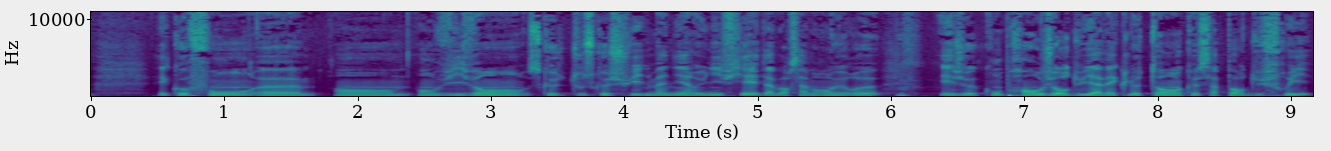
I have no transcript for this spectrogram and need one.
et qu'au fond, euh, en, en, vivant ce que, tout ce que je suis de manière unifiée, d'abord ça me rend heureux, et je comprends aujourd'hui avec le temps que ça porte du fruit,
